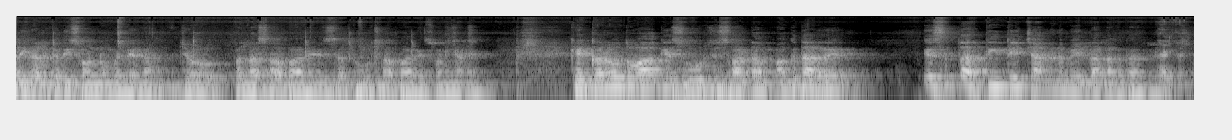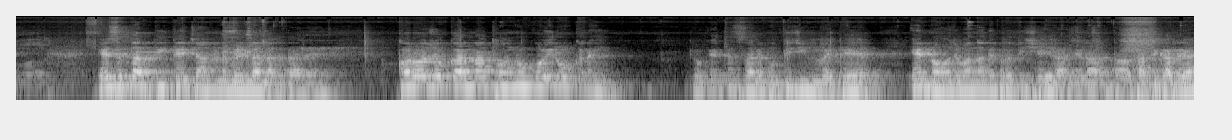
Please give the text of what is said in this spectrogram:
ਦੀ ਗੱਲ ਕਦੀ ਸੁਣਨ ਨੂੰ ਮਿਲੇ ਨਾ ਜੋ ਪੱਲਾ ਸਾਹਿਬ ਬਾਰੇ ਸਰਦੂਲ ਸਾਹਿਬ ਬਾਰੇ ਸੁਣੀਆਂ ਨੇ ਕਿ ਕਰੋ ਦੁਆ ਕੇ ਸੂਰਜ ਸਾਡਾ ਮਗਦਾ ਰਹੇ ਇਸ ਧਰਤੀ ਤੇ ਚਾਨਣ ਮੇਲਾ ਲੱਗਦਾ ਰਹੇ। ਇਸ ਧਰਤੀ ਤੇ ਚਾਨਣ ਮੇਲਾ ਲੱਗਦਾ ਰਹੇ। ਕਰੋ ਜੋ ਕਰਨਾ ਤੁਹਾਨੂੰ ਕੋਈ ਰੋਕ ਨਹੀਂ ਕਿਉਂਕਿ ਇੱਥੇ ਸਾਰੇ ਬੁੱਧੀਜੀਵੀ ਬੈਠੇ ਆ। ਇਹ ਨੌਜਵਾਨਾਂ ਦੇ ਪ੍ਰਤੀ ਸ਼ੇਰ ਆ ਜਿਹੜਾ ਦਾ ਸੱਚ ਕਰ ਰਿਹਾ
